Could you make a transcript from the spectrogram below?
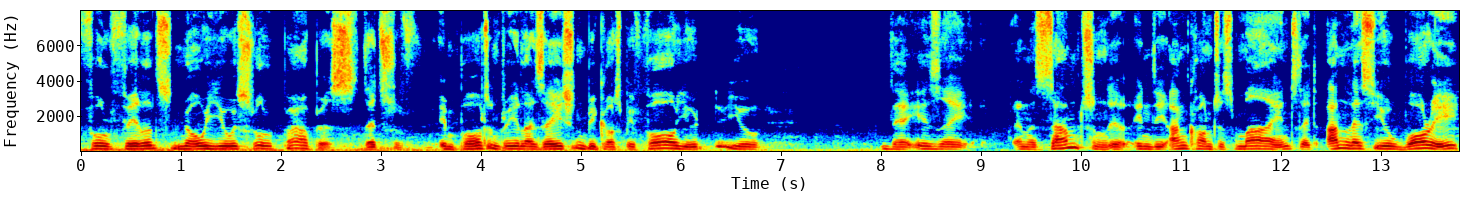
fulfills no useful purpose. That's an important realization because before you, you there is a, an assumption in the unconscious mind that unless you worry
